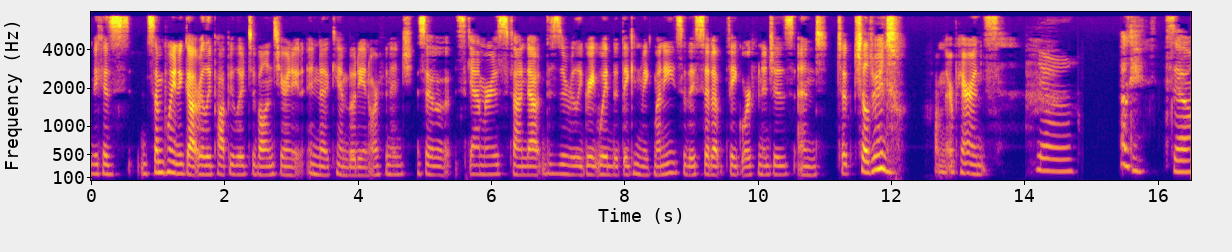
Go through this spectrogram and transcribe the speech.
Because at some point it got really popular to volunteer in a, in a Cambodian orphanage. So scammers found out this is a really great way that they can make money. So they set up fake orphanages and took children from their parents. Yeah. Okay, so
